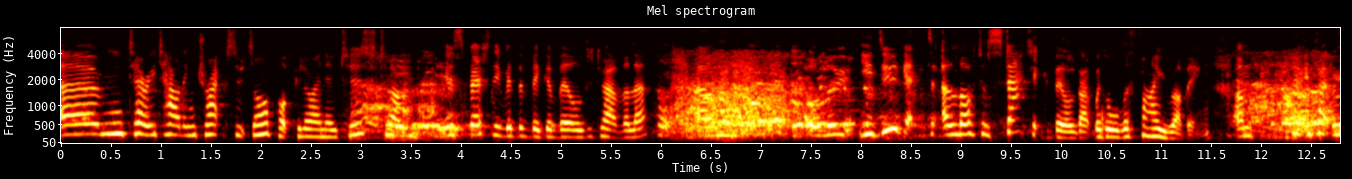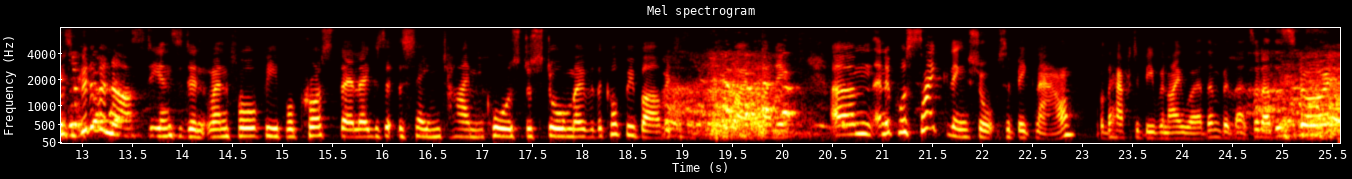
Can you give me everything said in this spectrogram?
Um, terry toweling tracksuits are popular, I noticed, um, especially with the bigger build traveller. Um, you do get a lot of static build-up with all the thigh rubbing. Um, in fact, there was a bit of a nasty incident when four people crossed their legs at the same time and caused a storm over the coffee bar, which is quite funny. Um, and of course, cycling shorts are big now. Well, they have to be when I wear them, but that's another story.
